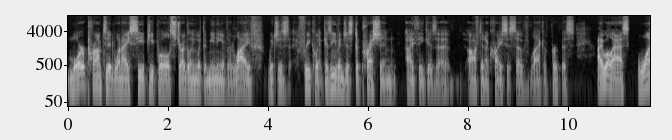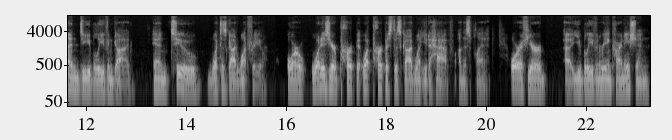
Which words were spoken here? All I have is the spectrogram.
more prompted when I see people struggling with the meaning of their life, which is frequent because even just depression, I think, is a often a crisis of lack of purpose. I will ask one, do you believe in God? And two, what does God want for you? Or what is your purpose? What purpose does God want you to have on this planet? Or if you're uh, you believe in reincarnation,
